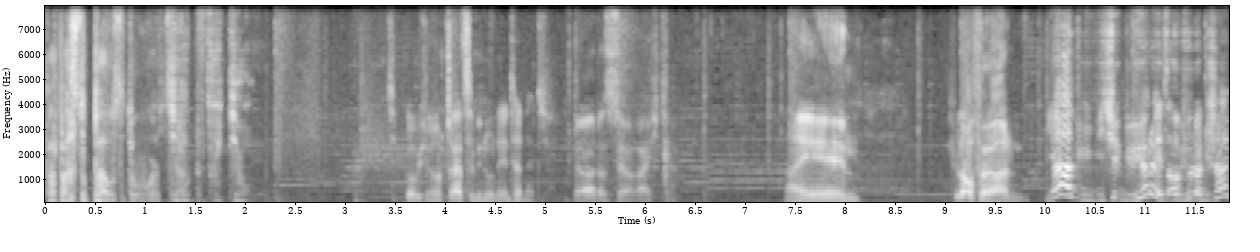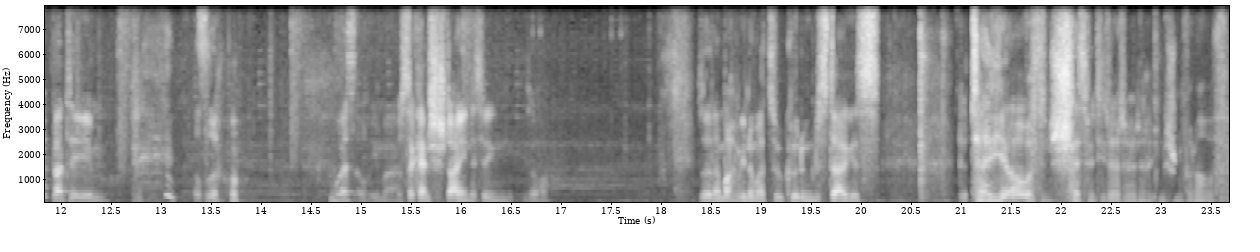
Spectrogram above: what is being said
Was machst du Pause, du? Ja, das wird ja. Ich habe, glaube ich, nur noch 13 Minuten Internet. Ja, das ist ja reicht ja. Nein. Ich will aufhören. Ja, ich, ich, wir hören jetzt auf. Ich hole doch die Schallplatte eben. Achso. Du hast auch immer. Du hast ja kein Stein, deswegen so. So, dann machen wir nochmal zur Krönung des Tages. Der Teil hier aus. Ein scheiß Ventilator, der regt mich schon voll auf.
